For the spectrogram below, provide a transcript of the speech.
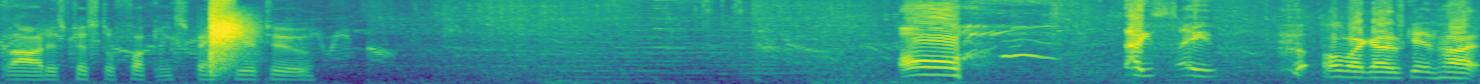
God, his pistol fucking spanks here too. Oh! nice save! Oh my god, it's getting hot.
